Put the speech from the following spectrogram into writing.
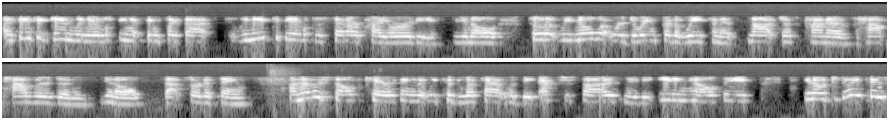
I think again, when you're looking at things like that, we need to be able to set our priorities, you know, so that we know what we're doing for the week and it's not just kind of haphazard and, you know, that sort of thing. Another self care thing that we could look at would be exercise, maybe eating healthy, you know, doing things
